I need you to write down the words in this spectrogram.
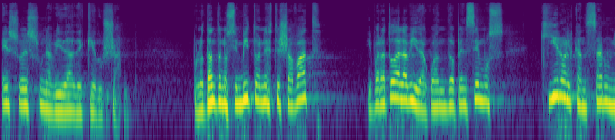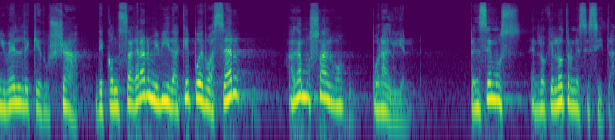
eso es una vida de Kedusha. Por lo tanto, nos invito en este Shabbat y para toda la vida, cuando pensemos, quiero alcanzar un nivel de Kedusha, de consagrar mi vida, ¿qué puedo hacer? Hagamos algo por alguien. Pensemos en lo que el otro necesita.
